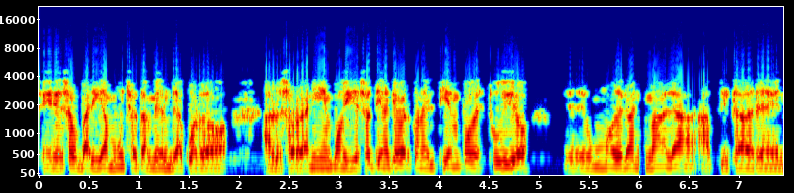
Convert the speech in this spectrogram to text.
Eso varía mucho también de acuerdo a los organismos y eso tiene que ver con el tiempo de estudio de un modelo animal a, aplicar en,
